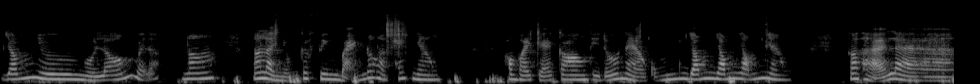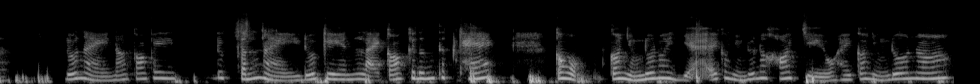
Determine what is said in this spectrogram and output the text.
giống như người lớn vậy đó. Nó nó là những cái phiên bản rất là khác nhau. Không phải trẻ con thì đứa nào cũng giống giống giống nhau. Có thể là đứa này nó có cái đức tính này đứa kia nó lại có cái tính thích khác. Có một có những đứa nó dễ có những đứa nó khó chịu hay có những đứa nó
